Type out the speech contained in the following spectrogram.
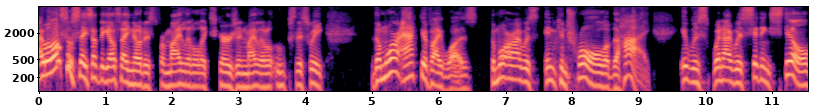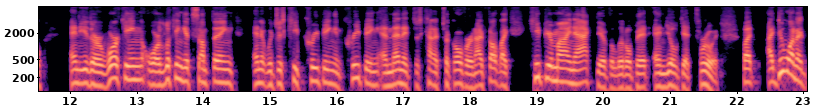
i will also say something else i noticed from my little excursion my little oops this week the more active i was the more i was in control of the high it was when i was sitting still and either working or looking at something and it would just keep creeping and creeping. And then it just kind of took over. And I felt like keep your mind active a little bit and you'll get through it. But I do want to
